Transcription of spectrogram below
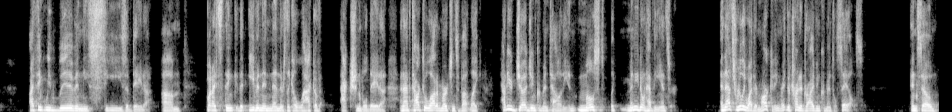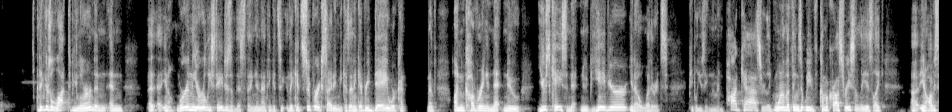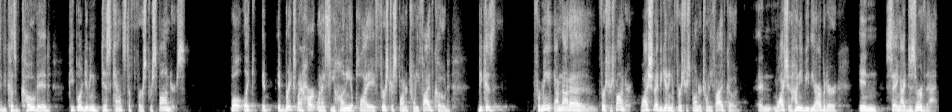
I think we live in these seas of data. Um, but I think that even in then there's like a lack of actionable data. And I've talked to a lot of merchants about like, how do you judge incrementality? And most, like many don't have the answer. And that's really why they're marketing, right? They're trying to drive incremental sales. And so I think there's a lot to be learned and, and, uh, uh, you know, we're in the early stages of this thing. And I think it's, like, it's super exciting because I think every day we're kind of uncovering a net new use case, a net new behavior, you know, whether it's people using them in podcasts or like one of the things that we've come across recently is like, uh, you know, obviously because of COVID, people are giving discounts to first responders. Well, like it, it breaks my heart when I see Honey apply a first responder 25 code because for me, I'm not a first responder. Why should I be getting a first responder 25 code? And why should Honey be the arbiter in saying I deserve that?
